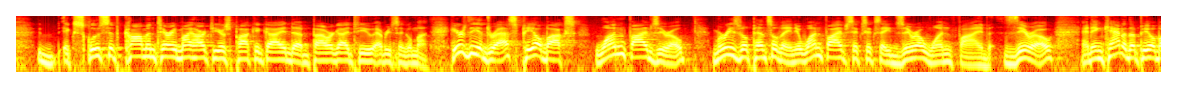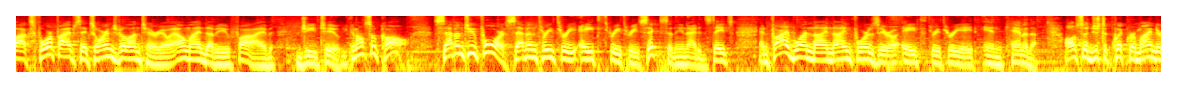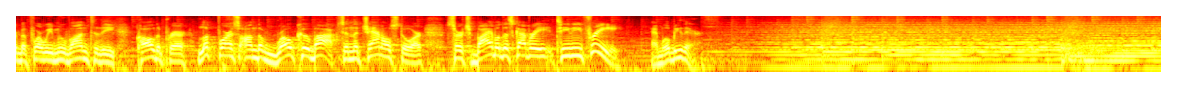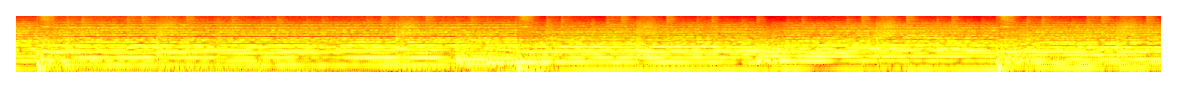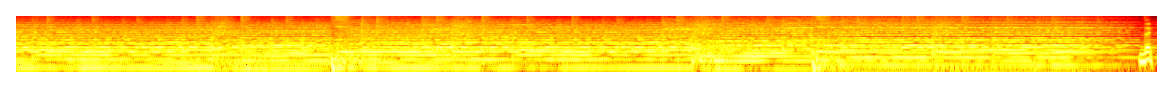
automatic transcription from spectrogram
exclusive commentary, My Heart to Yours Pocket Guide, uh, Power Guide to you every single month. Here's the address P.O. Box 150, Murrysville, Pennsylvania 15668 And in Canada, P.O. Box 456, Orangeville, Ontario L9W5G2. You can also call 724 733 8336 in the United States and 519 940 8338 in Canada. Also, just a quick reminder before we move on to the call to prayer look for us on the Roku box in the channel store. Search Bible Discovery TV free, and we'll be there.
